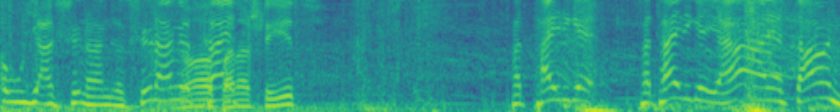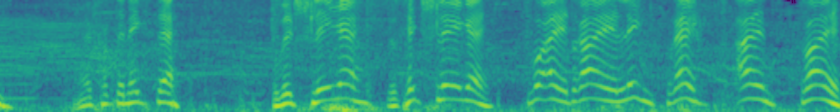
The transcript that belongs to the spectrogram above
Oh ja, schöner Angriff. Schöner Angriff, So, Kreis. Banner steht. Verteidige, verteidige. Ja, der ist down. Da kommt der nächste. Du willst Schläge? Du kriegst Schläge. Zwei, drei, links, rechts. Eins, zwei.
